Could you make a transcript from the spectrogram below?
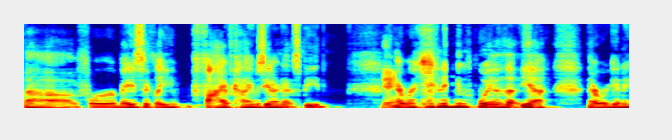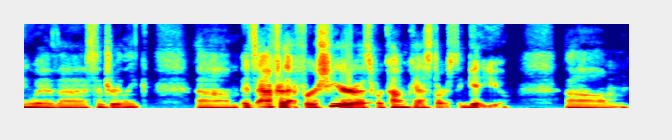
uh, for basically five times the internet speed that we're getting with uh, yeah that we're getting with uh, CenturyLink. Um, it's after that first year that's where Comcast starts to get you, um,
